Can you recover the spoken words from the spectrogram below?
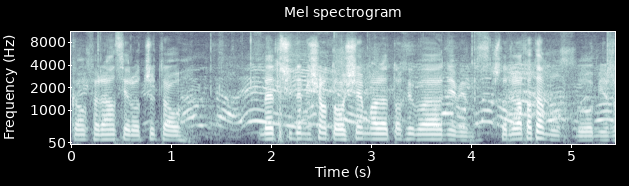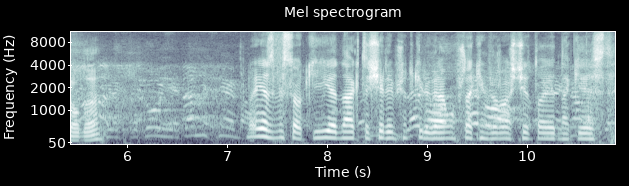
konferencję odczytał 1,78 m, ale to chyba, nie wiem, z 4 lata temu było mierzone. No jest wysoki, jednak te 70 kg przy takim wzroście to jednak jest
